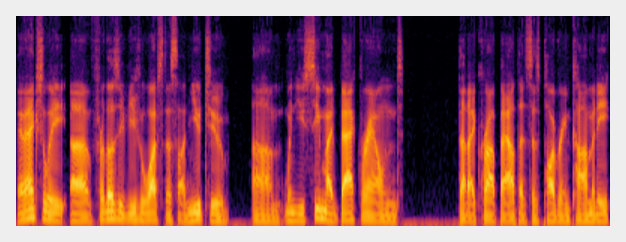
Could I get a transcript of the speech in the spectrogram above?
and actually, uh, for those of you who watch this on YouTube, um, when you see my background that I crop out that says Paul Green Comedy,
